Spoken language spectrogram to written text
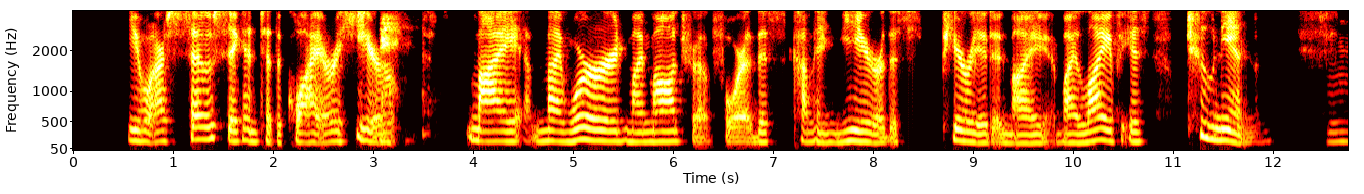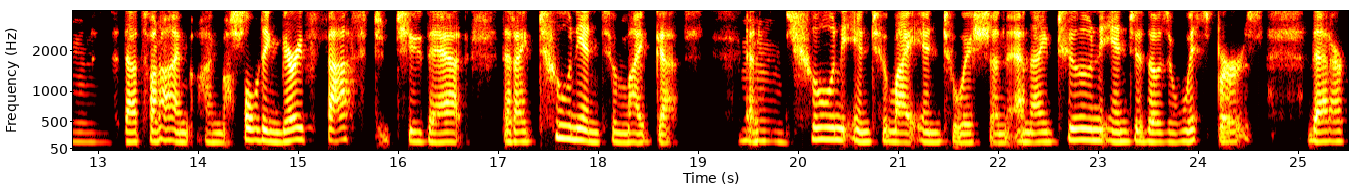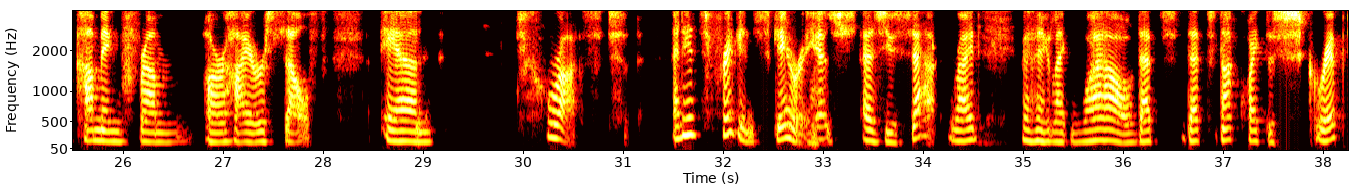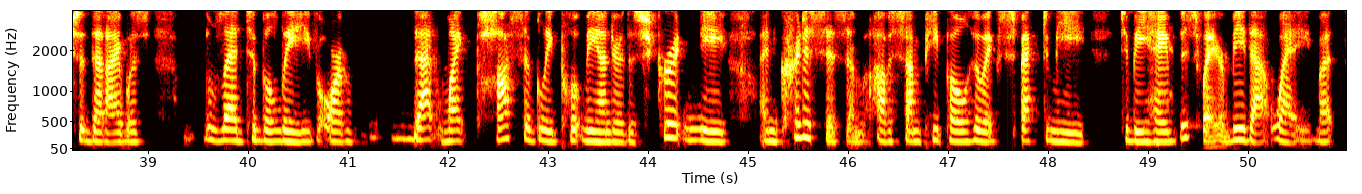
You are so singing to the choir here. my, my word, my mantra for this coming year, this period in my, my life is tune in. Mm. That's what I'm, I'm holding very fast to that, that I tune into my gut mm. and tune into my intuition and I tune into those whispers that are coming from our higher self and trust and it's friggin' scary as as you said right? I think like wow that's that's not quite the script that i was led to believe or that might possibly put me under the scrutiny and criticism of some people who expect me to behave this way or be that way. But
